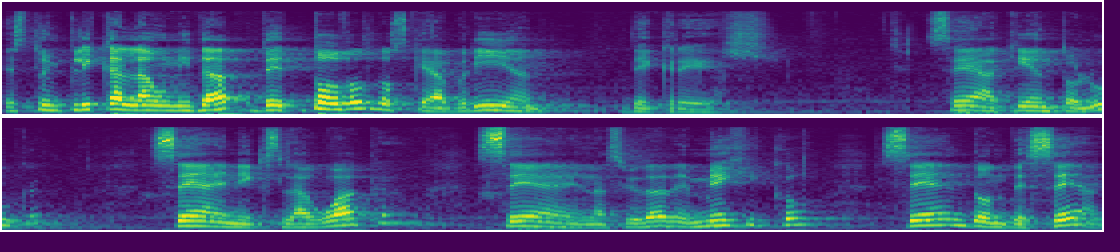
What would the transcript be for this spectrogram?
Esto implica la unidad de todos los que habrían de creer, sea aquí en Toluca, sea en Ixlahuaca, sea en la Ciudad de México, sea en donde sea.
